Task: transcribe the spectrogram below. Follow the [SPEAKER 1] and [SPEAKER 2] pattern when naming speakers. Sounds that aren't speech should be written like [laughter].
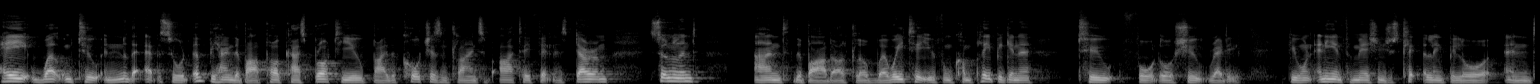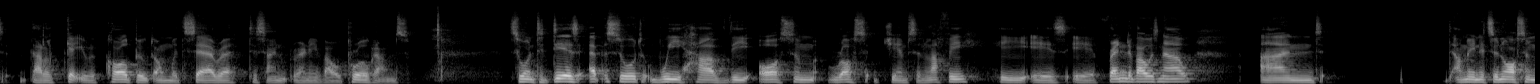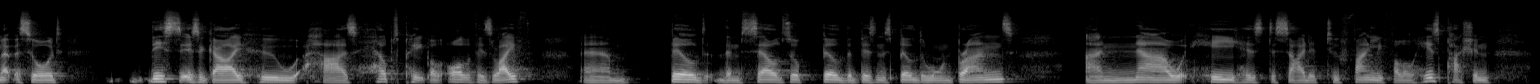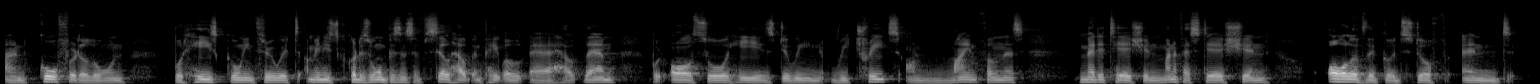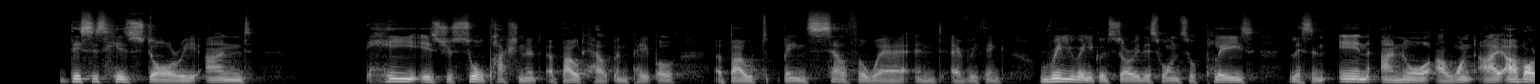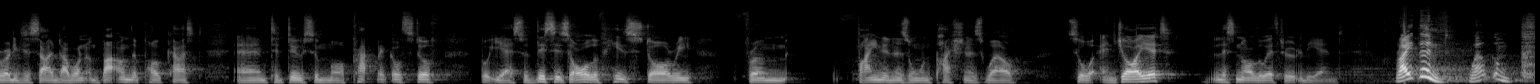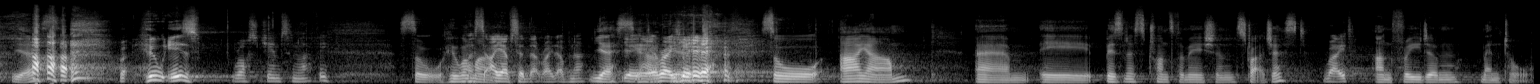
[SPEAKER 1] Hey, welcome to another episode of Behind the Bar podcast brought to you by the coaches and clients of RT Fitness Durham, Sunderland, and the Barbell Club, where we take you from complete beginner to photo shoot ready. If you want any information, just click the link below and that'll get you a call booked on with Sarah to sign up for any of our programs. So, on today's episode, we have the awesome Ross Jameson Laffey. He is a friend of ours now and I mean, it's an awesome episode. This is a guy who has helped people all of his life um, build themselves up, build the business, build their own brands. And now he has decided to finally follow his passion and go for it alone. But he's going through it. I mean, he's got his own business of still helping people uh, help them, but also he is doing retreats on mindfulness, meditation, manifestation, all of the good stuff. And this is his story. And he is just so passionate about helping people, about being self aware and everything. Really, really good story, this one. So please listen in. I know I want, I, I've already decided I want him back on the podcast um, to do some more practical stuff. But yeah, so this is all of his story from finding his own passion as well. So enjoy it listen all the way through to the end. Right then, welcome.
[SPEAKER 2] Yes. [laughs]
[SPEAKER 1] who is Ross Jameson Laffey?
[SPEAKER 2] So who am I?
[SPEAKER 1] I have said that right, haven't I?
[SPEAKER 2] Yes.
[SPEAKER 1] Yeah, yeah
[SPEAKER 2] have,
[SPEAKER 1] right. Yeah. yeah.
[SPEAKER 2] So I am um, a business transformation strategist.
[SPEAKER 1] Right.
[SPEAKER 2] And freedom mentor.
